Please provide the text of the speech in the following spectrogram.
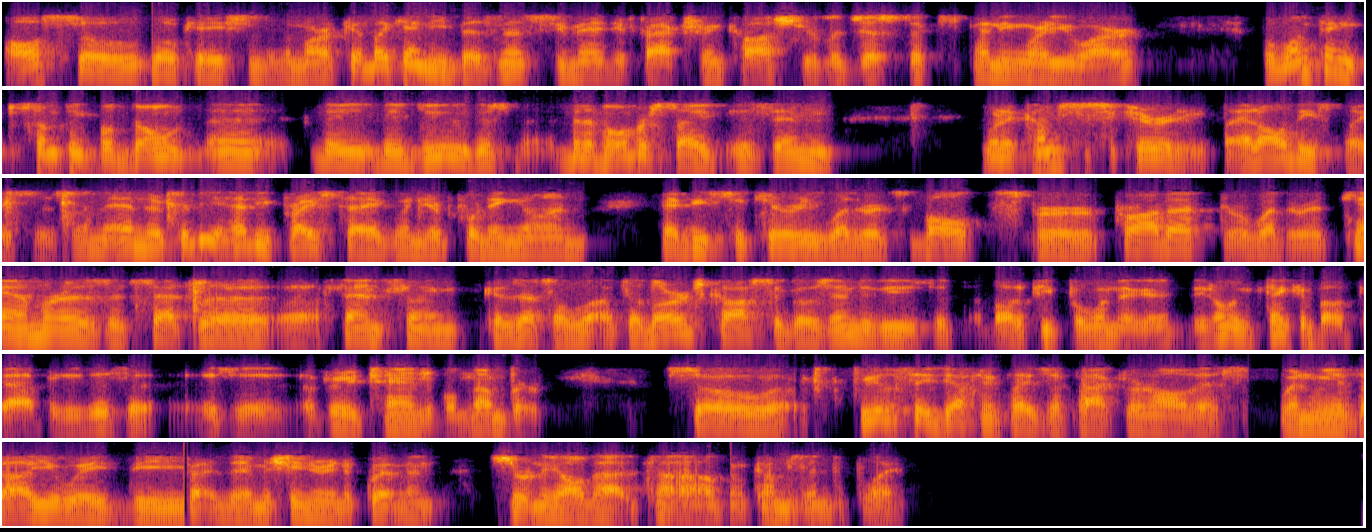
also location to the market, like any business, your manufacturing costs, your logistics, depending where you are. But one thing some people don't, uh, they, they do, there's a bit of oversight is in when it comes to security at all these places. And, and there could be a heavy price tag when you're putting on heavy security, whether it's vaults for product or whether it's cameras, et cetera, uh, fencing, because that's a, it's a large cost that goes into these. That a lot of people, when they, they don't even think about that, but it is a, is a, a very tangible number. So real estate definitely plays a factor in all this. When we evaluate the the machinery and equipment, certainly all that uh, comes into play.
